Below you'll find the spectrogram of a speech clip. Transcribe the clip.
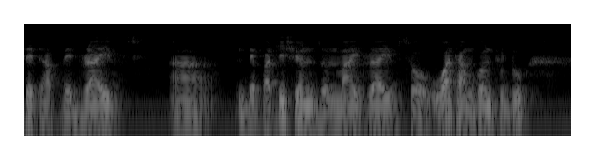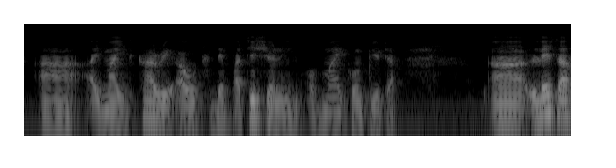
set up the drives uh, the partitions on my drive so what I'm going to do uh, I might carry out the partitioning of my computer uh, let us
